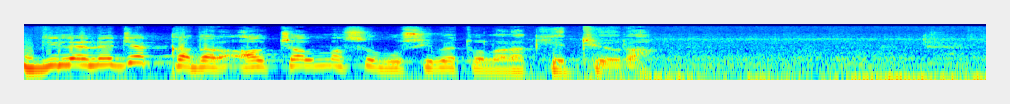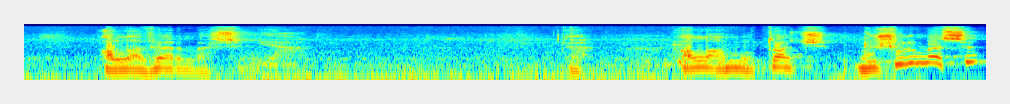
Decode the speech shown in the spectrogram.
dilenecek kadar alçalması musibet olarak yetiyor. Allah vermesin yani. Allah muhtaç düşürmesin.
